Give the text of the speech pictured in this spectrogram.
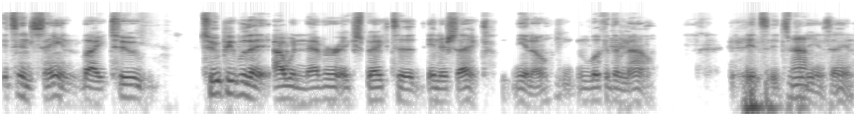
It's insane. Like two two people that I would never expect to intersect. You know, look at them now. It's it's yeah. pretty insane.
